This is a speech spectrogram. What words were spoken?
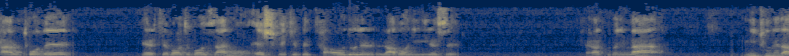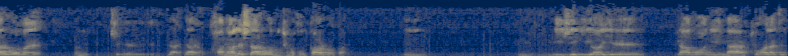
پرتو ارتباط با زن و عشقی که به تعادل روانی می‌رسه و می‌تونه در واقع در کانالش در واقع می‌تونه خوب کار بکنه. ویژگی های روانی مرد تو حالت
